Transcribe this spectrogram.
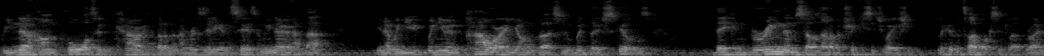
We know how important character development and resilience is, and we know that, you know, when you when you empower a young person with those skills, they can bring themselves out of a tricky situation. Look at the Thai boxing club, right?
